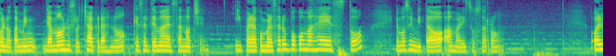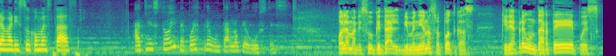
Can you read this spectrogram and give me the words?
bueno, también llamamos nuestros chakras, ¿no? Que es el tema de esta noche. Y para conversar un poco más de esto, hemos invitado a Marisu Cerrón. Hola Marisu, ¿cómo estás? Aquí estoy, me puedes preguntar lo que gustes. Hola Marisu, ¿qué tal? Bienvenida a nuestro podcast. Quería preguntarte, pues,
